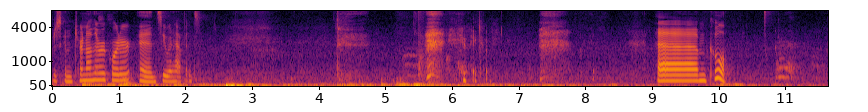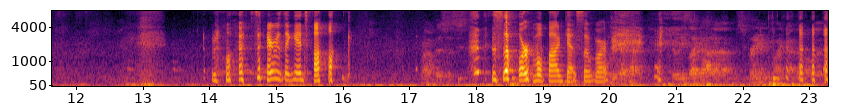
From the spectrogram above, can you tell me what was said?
We're just going to turn on the recorder and see what happens. um, cool. What's nervous? I can't talk. Wow, this is. This is a horrible podcast so far. At least I got a screaming mic out of all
